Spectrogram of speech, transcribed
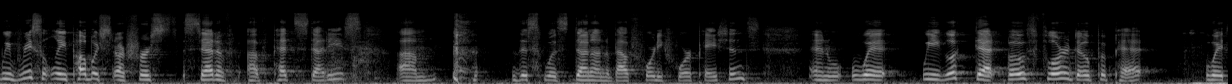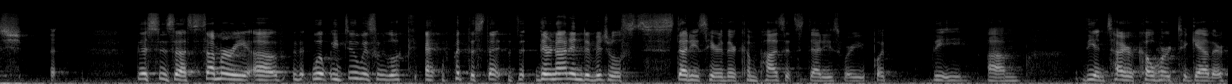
We've recently published our first set of, of PET studies. Um, this was done on about 44 patients. And we, we looked at both fluorodopa PET, which this is a summary of what we do is we look at put the they're not individual studies here they're composite studies where you put the um, the entire cohort together.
